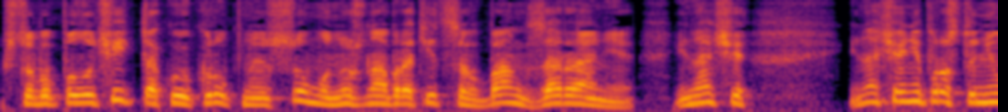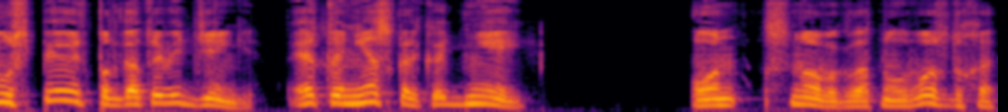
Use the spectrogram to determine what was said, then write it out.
Чтобы получить такую крупную сумму, нужно обратиться в банк заранее, иначе, иначе они просто не успеют подготовить деньги. Это несколько дней. Он снова глотнул воздуха.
